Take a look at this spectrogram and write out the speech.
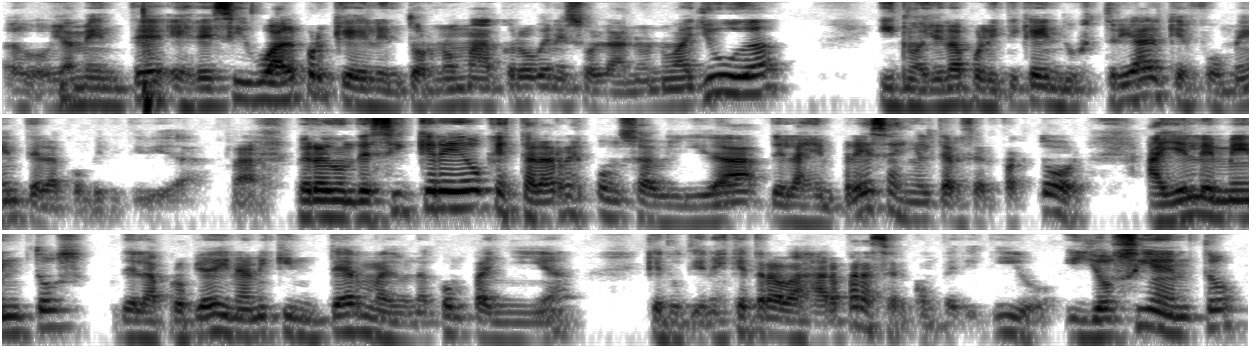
Obviamente es desigual porque el entorno macro venezolano no ayuda, y no hay una política industrial que fomente la competitividad. Pero donde sí creo que está la responsabilidad de las empresas en el tercer factor. Hay elementos de la propia dinámica interna de una compañía que tú tienes que trabajar para ser competitivo. Y yo siento,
